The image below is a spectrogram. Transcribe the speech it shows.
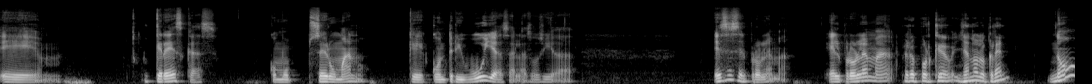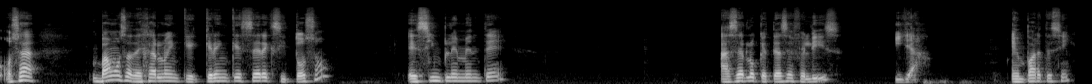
eh, crezcas como ser humano, que contribuyas a la sociedad. Ese es el problema. El problema... ¿Pero por qué? ¿Ya no lo creen? No, o sea, vamos a dejarlo en que creen que ser exitoso es simplemente hacer lo que te hace feliz y ya. En parte sí.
